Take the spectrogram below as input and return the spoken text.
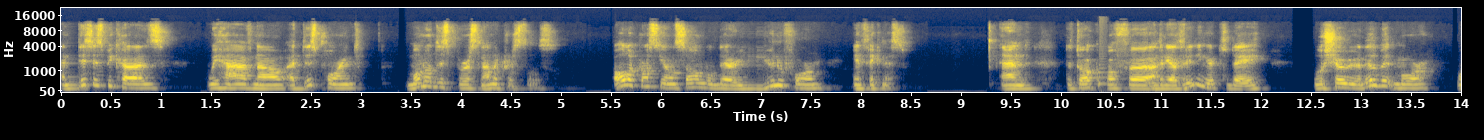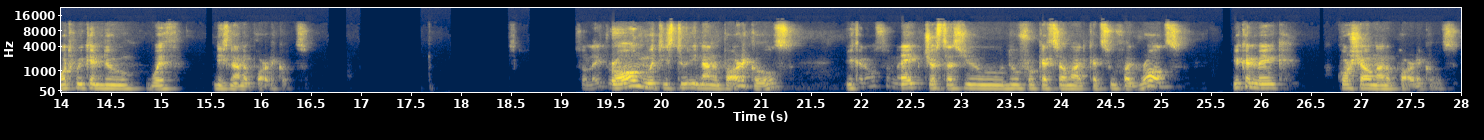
And this is because we have now at this point, monodispersed nanocrystals. All across the ensemble, they're uniform in thickness. And the talk of uh, Andreas Riedinger today will show you a little bit more what we can do with these nanoparticles. So later on with these 2D nanoparticles, you can also make, just as you do for cat selenide rods, you can make core shell nanoparticles.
